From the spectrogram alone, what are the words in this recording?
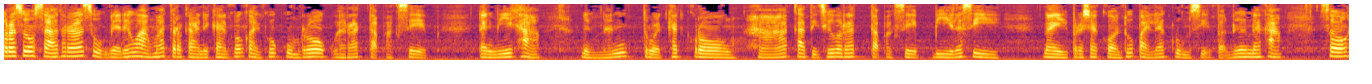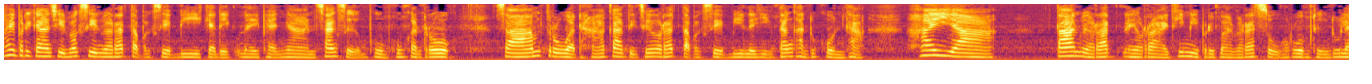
กระทรวงสาธารณสุขเนี่ยได้วางมาตรการในการป้องกันควบคุมโรคไวรัสตับอักเสบ ดังนี้ค่ะหนึ่งนั้นตรวจคัดกรอง หาการติดเชื้อไวรัสตับอักเสบ B และ C ในประชากรทั่วไปและกลุ่มเสี่ยงต่อเนื่องนะคะ 2. ให้บริการฉีดวัคซีนไวรัสตับอักเสบบีแก่เด็กในแผนงานสร้างเสริมภูมิคุ้มกันโรค 3. ตรวจหาการติดเชื้อไวรัสตับอักเสบบีในหญิงตั้งครรภ์ทุกคนค่ะ ให้ยาต้านไวรัสในรายที่มีปริมาณไวรัสสูง รวมถึงดูแล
